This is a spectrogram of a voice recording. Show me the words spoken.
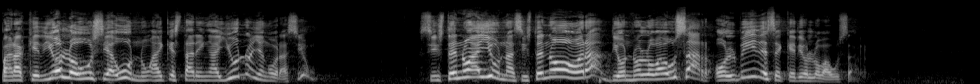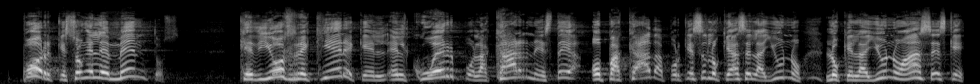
para que Dios lo use a uno, hay que estar en ayuno y en oración. Si usted no ayuna, si usted no ora, Dios no lo va a usar. Olvídese que Dios lo va a usar. Porque son elementos que Dios requiere que el, cuerpo, la carne esté opacada, porque eso es lo que hace el ayuno. Lo que el ayuno hace es que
